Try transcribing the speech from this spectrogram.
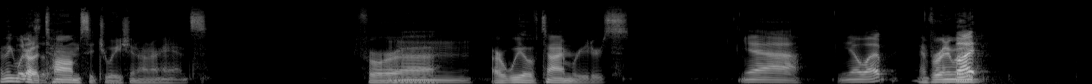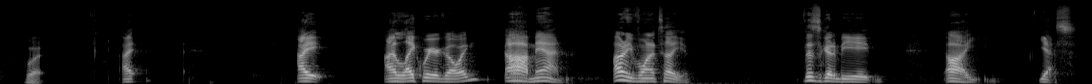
I think we got a the thing? Tom situation on our hands for uh, Mm, our Wheel of Time readers, yeah, you know what? and for anyone. But who, what? I I I like where you're going. Ah man, I don't even want to tell you. This is gonna be ah yes.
